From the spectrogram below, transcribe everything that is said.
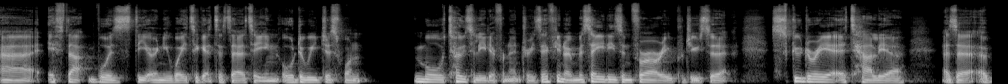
uh, if that was the only way to get to 13, or do we just want more totally different entries? If you know Mercedes and Ferrari produced a Scuderia Italia as a,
